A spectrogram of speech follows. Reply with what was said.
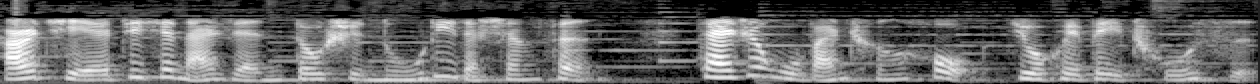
而且这些男人都是奴隶的身份，在任务完成后就会被处死。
